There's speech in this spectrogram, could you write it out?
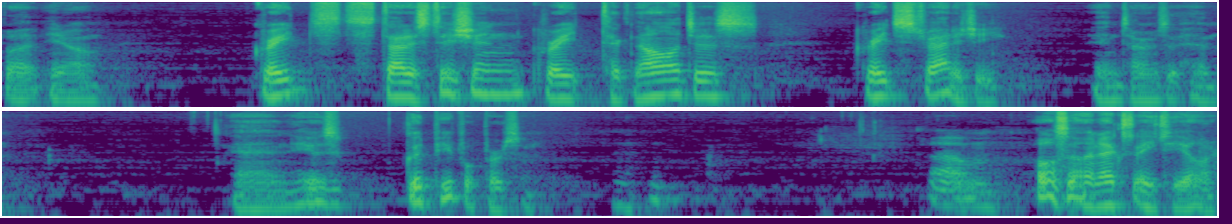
But, you know, great statistician, great technologist, great strategy in terms of him. And he was a good people person. um, Also an ex-ATLer.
